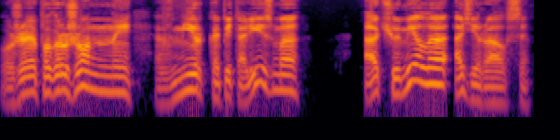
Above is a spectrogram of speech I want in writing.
уже погруженный в мир капитализма, очумело озирался.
